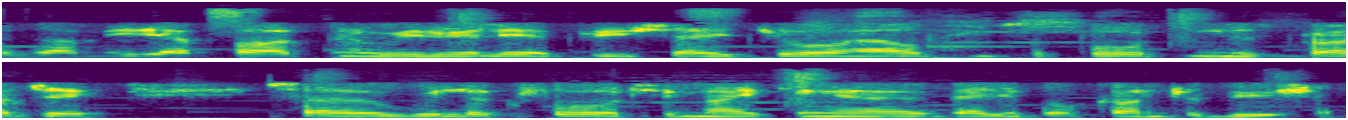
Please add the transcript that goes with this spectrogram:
as our media partner, we really appreciate your help and support in this project. So we look forward to making a valuable contribution.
